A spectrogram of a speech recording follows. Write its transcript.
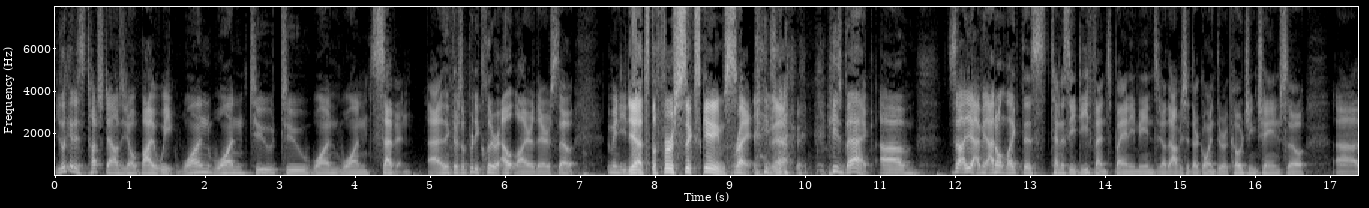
you look at his touchdowns, you know, by week one, one, two, two, one, one, seven. I think there's a pretty clear outlier there. So, I mean, you, yeah, it's the first six games. Right, exactly. He's back. Um, so yeah, I mean, I don't like this Tennessee defense by any means. You know, obviously they're going through a coaching change, so uh,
